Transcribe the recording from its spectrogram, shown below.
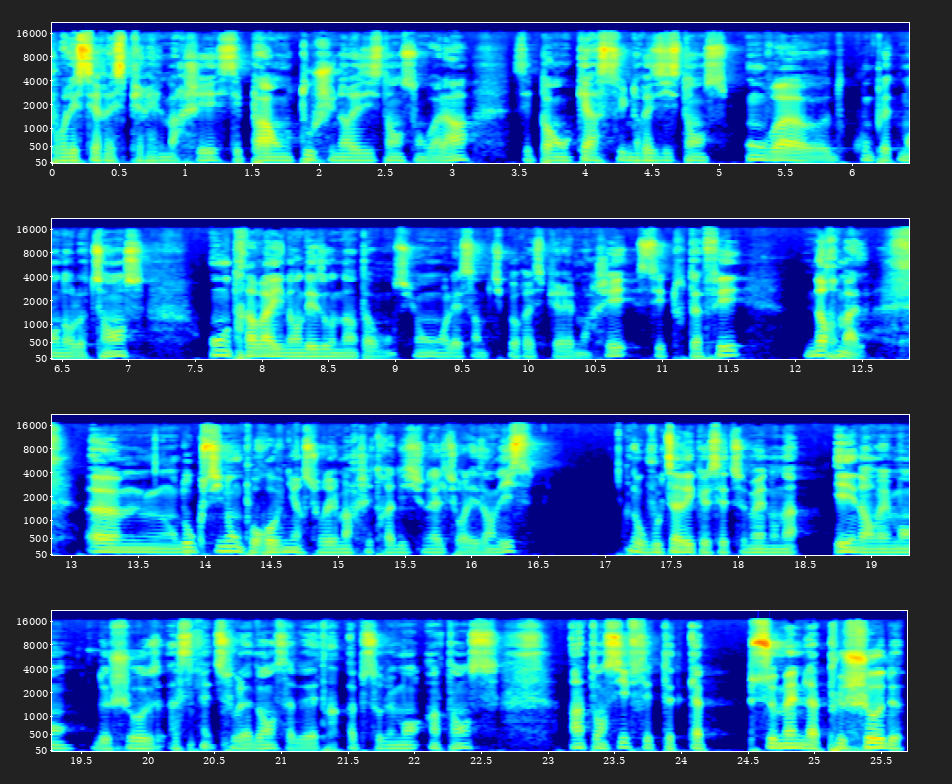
pour laisser respirer le marché. C'est pas on touche une résistance, on va là, c'est pas on casse une résistance, on va euh, complètement dans l'autre sens. On travaille dans des zones d'intervention, on laisse un petit peu respirer le marché, c'est tout à fait normal. Euh, donc sinon, pour revenir sur les marchés traditionnels, sur les indices, donc vous le savez que cette semaine, on a énormément de choses à se mettre sous la dent, ça doit être absolument intense, intensif, c'est peut-être la semaine la plus chaude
